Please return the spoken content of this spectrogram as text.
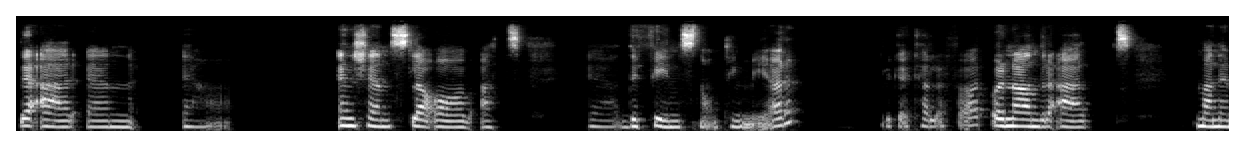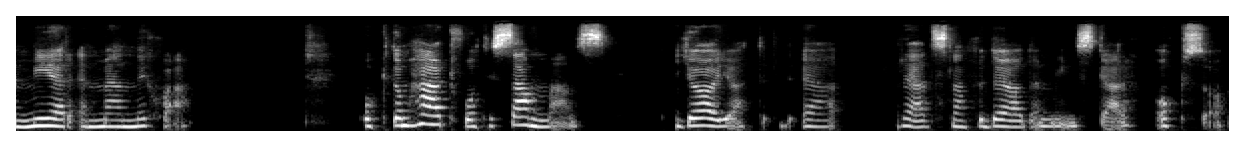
Det är en, eh, en känsla av att eh, det finns någonting mer, brukar jag kalla det för. Och den andra är att man är mer än människa. Och de här två tillsammans gör ju att eh, rädslan för döden minskar också.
